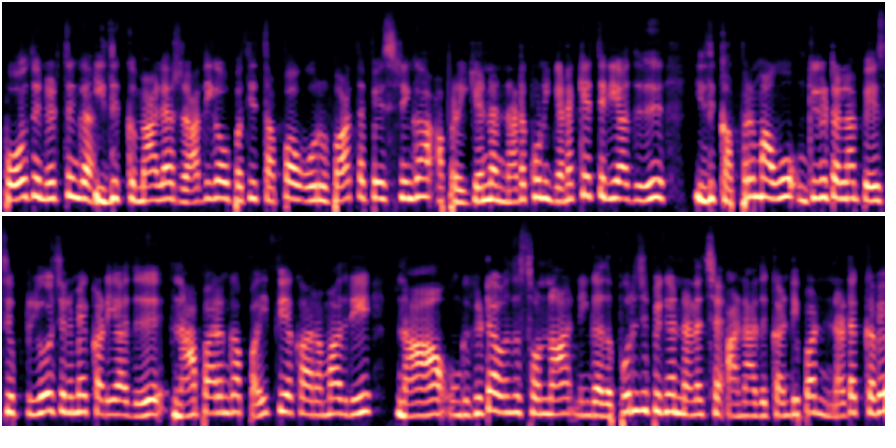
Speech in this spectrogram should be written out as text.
போது நிறுத்துங்க. இதுக்கு மேல ராதிகாவை பத்தி தப்பா ஒரு வார்த்தை பேசுறீங்க. அப்புறம் என்ன நடக்கும்னு எனக்கே தெரியாது. இதுக்கப்புறமாவும் உங்ககிட்ட எல்லாம் பேசி பிரயோஜனமே கிடையாது. நான் பாருங்க பைத்தியக்கார மாதிரி. நான் உங்ககிட்ட வந்து சொன்னா நீங்க அதை புரிஞ்சுப்பீங்கன்னு நினைச்சேன். ஆனா அது கண்டிப்பா நடக்கவே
